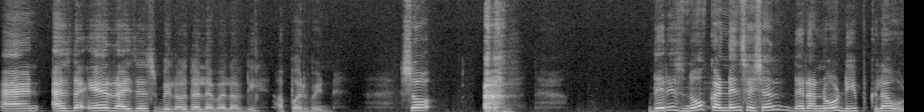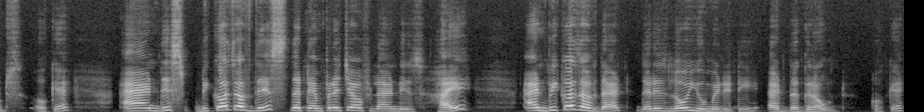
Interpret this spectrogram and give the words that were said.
and as the air rises below the level of the upper wind. So, there is no condensation, there are no deep clouds okay? and this because of this the temperature of land is high and because of that there is low humidity at the ground. Okay?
